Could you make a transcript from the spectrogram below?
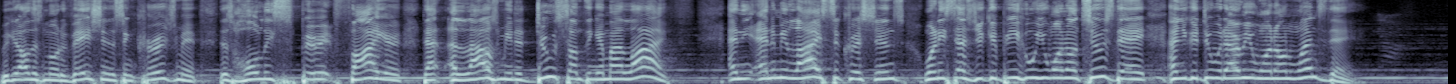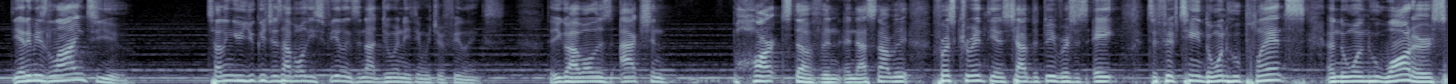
We get all this motivation, this encouragement, this Holy Spirit fire that allows me to do something in my life. And the enemy lies to Christians when he says you could be who you want on Tuesday and you could do whatever you want on Wednesday. The enemy is lying to you, telling you you could just have all these feelings and not do anything with your feelings. That you could have all this action heart stuff and, and that's not really First Corinthians chapter 3 verses 8 to 15 the one who plants and the one who waters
